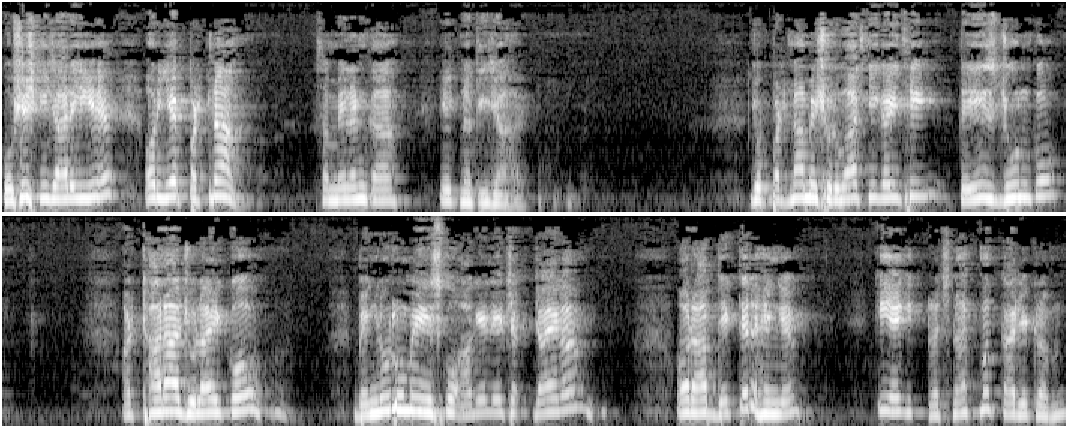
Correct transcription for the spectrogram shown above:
कोशिश की जा रही है और ये पटना सम्मेलन का एक नतीजा है। जो पटना में शुरुआत की गई थी 23 जून को 18 जुलाई को बेंगलुरु में इसको आगे ले जाएगा। और आप देखते रहेंगे कि एक रचनात्मक कार्यक्रम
